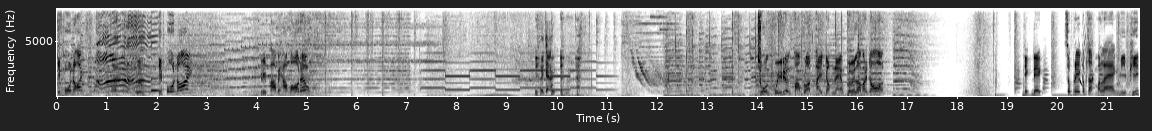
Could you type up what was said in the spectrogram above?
ฮิปโปน้อยฮิปโปน้อย รีบพาไปหาหมอเร็ว เฮ้ยจ้ะช่วงคุยเรื่องความปลอดภัยกับนายอำเภอลาบราดอร์เด็กๆ สเปรย์กำจัดแมลงมีพิษ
